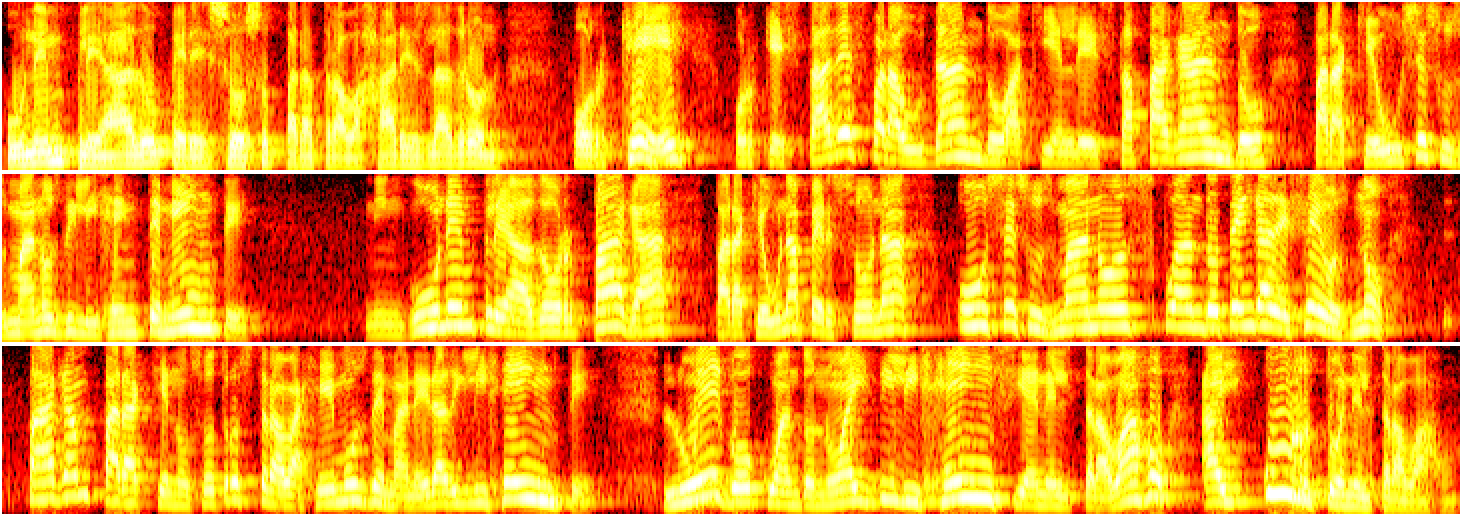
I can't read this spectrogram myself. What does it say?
Un empleado perezoso para trabajar es ladrón. ¿Por qué? Porque está defraudando a quien le está pagando para que use sus manos diligentemente. Ningún empleador paga para que una persona use sus manos cuando tenga deseos. No, pagan para que nosotros trabajemos de manera diligente. Luego, cuando no hay diligencia en el trabajo, hay hurto en el trabajo.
